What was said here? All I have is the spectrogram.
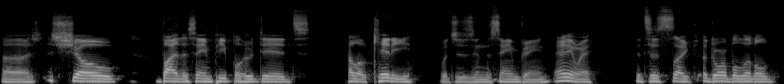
uh, show by the same people who did Hello Kitty, which is in the same vein. Anyway, it's this like adorable little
